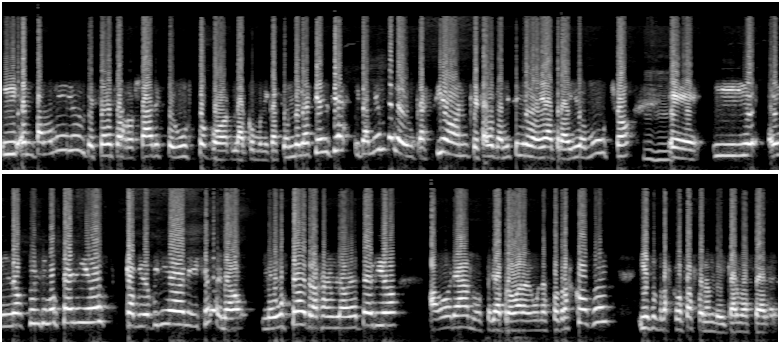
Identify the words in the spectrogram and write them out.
y en paralelo empecé a desarrollar este gusto por la comunicación de la ciencia y también por la educación, que es algo que a mí siempre me había atraído mucho. Eh, y en los últimos años cambié de opinión y dije, bueno, me gustaba trabajar en un laboratorio, ahora me gustaría probar algunas otras cosas. Y esas otras cosas fueron dedicarme a hacer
